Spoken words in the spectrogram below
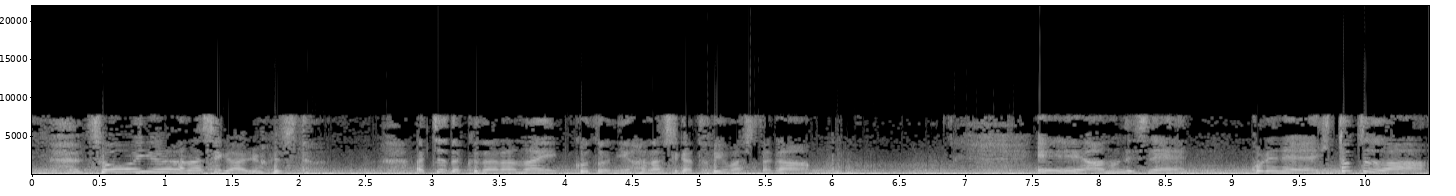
そういう話がありました。あちょっとくだらないことに話が飛びましたが。えー、あのですねこれね一つは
